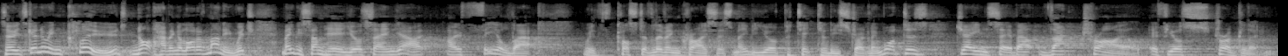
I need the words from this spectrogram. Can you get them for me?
So it's going to include not having a lot of money, which maybe some here you're saying, yeah, I, I, feel that with cost of living crisis. Maybe you're particularly struggling. What does James say about that trial if you're struggling?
